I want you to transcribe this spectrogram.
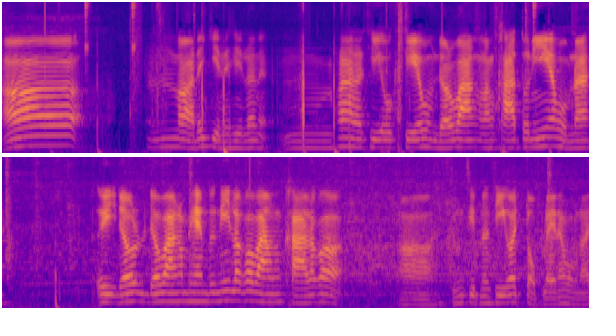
เออ อืมรอได้กี่นาทีแล้วเนี่ยห้านาทีโอเคครับผมเดี๋ยววางหลังคาตัวนี้ครับผมนะ เอ้ยเดี๋ยวเดี๋ยววางกำแพงตรงนี้แล้วก็วางหลังคาแล้วก็อ่าถึงสิบนาทีก็จบเลยนะผมนะ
